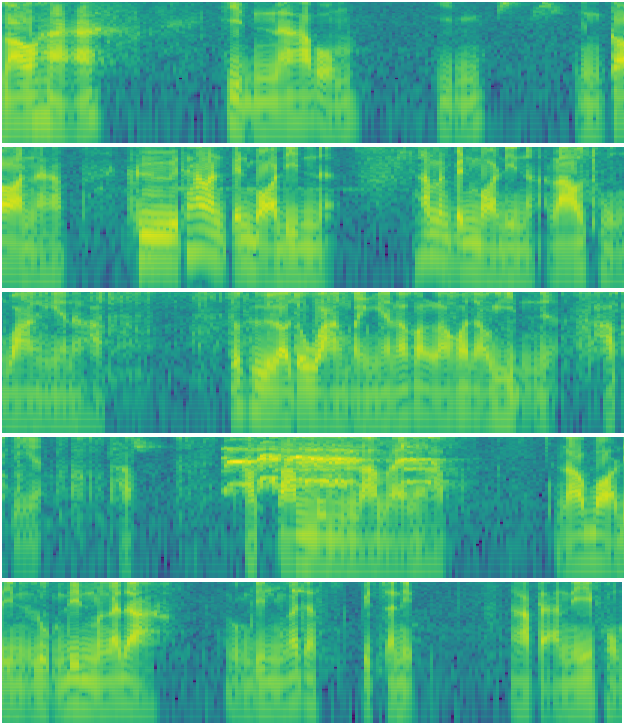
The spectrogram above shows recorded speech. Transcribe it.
เราหาหินนะครับ ผม หินหนึ่งก้อนนะครับ คือถ้ามันเป็นบ่อดินอะถ้ามันเป็นบ่อดินอะเราถุงวางอย่างเงี้ยนะครับ ก็คือเราจะวางไปเงี้ยแล้วก็เราก็จะเอาหินเนี่ย ทับอย่างเงี้ยทับทับตามมุมตามอะไรนะครับ แล้วบ่อดินหลุมดินมันก็จะหลุมดินมันก็จะปิดสนิทนะครับ แต่อันนี้ผม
